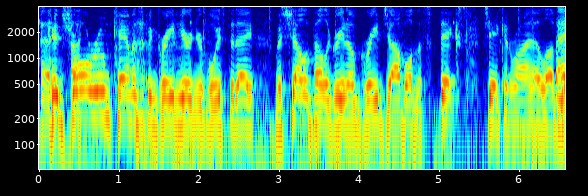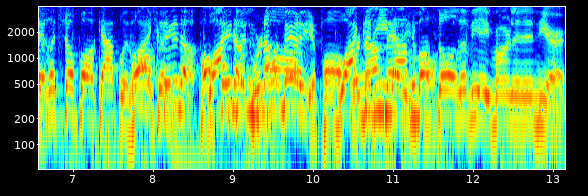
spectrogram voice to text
Control room, Cam. It's been great hearing your voice today. Michelle and Pellegrino, great job on the sticks. Jake and Ryan, I love Hey, you. Hey, let's show Paul Kaplan. Paul, why could- stand up. Paul, why stand up. We're not mad at you, Paul. Why We're could not he not you, Paul. muscle Olivier Vernon in here?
